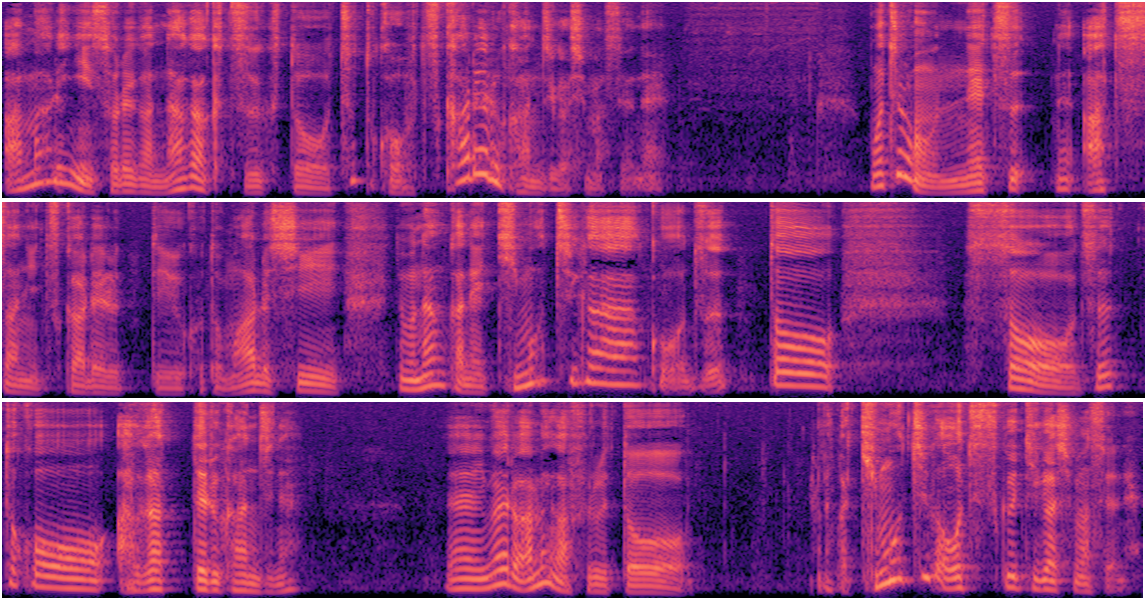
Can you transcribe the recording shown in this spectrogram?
あまりにそれが長く続くとちょっとこう疲れる感じがしますよね。もちろん熱、ね、暑さに疲れるっていうこともあるしでもなんかね気持ちがこうずっとそうずっとこう上がってる感じね。えーいわゆる雨が降るとなんか気持ちが落ち着く気がしますよね。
